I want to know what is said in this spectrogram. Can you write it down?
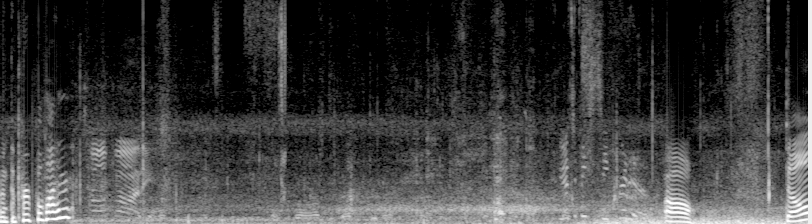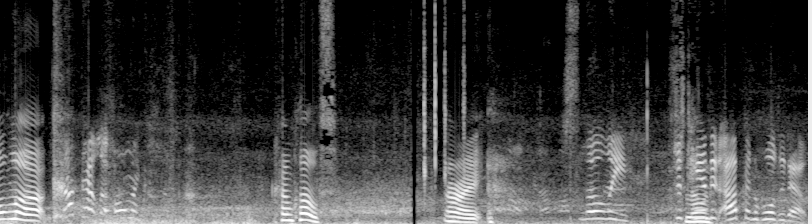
Want the purple one? You have to be secretive. Oh. Don't look. Not that low. Oh my god. Come close. All right. Slowly. Just Slow. hand it up and hold it out.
